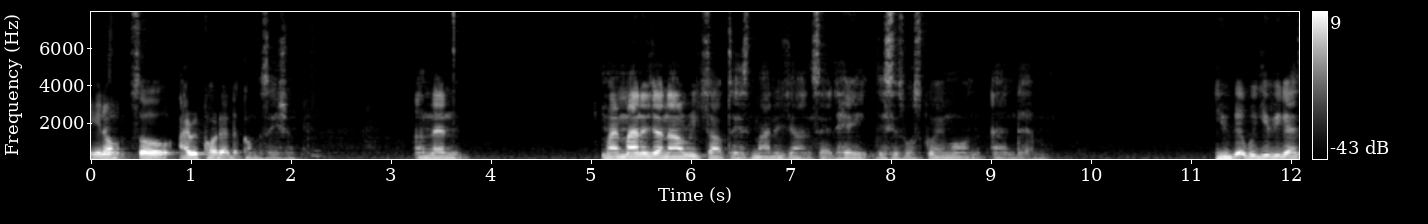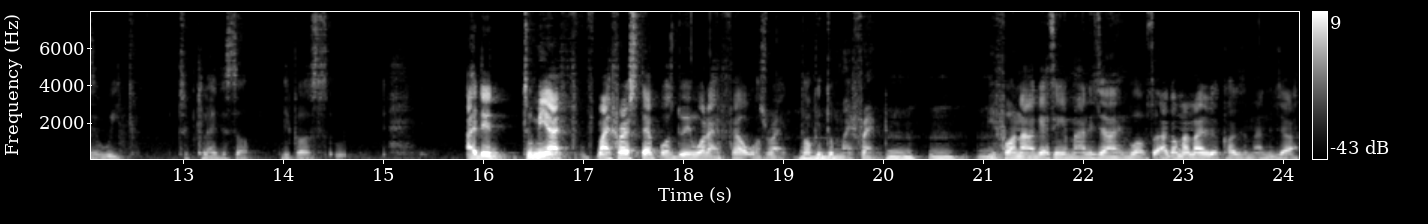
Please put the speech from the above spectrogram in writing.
you know. So I recorded the conversation, and then my manager now reached out to his manager and said, "Hey, this is what's going on, and um, you get, we give you guys a week to clear this up because I did. To me, I my first step was doing what I felt was right, talking to my friend mm, mm, mm, before now getting a manager involved. So I got my manager, called the manager.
